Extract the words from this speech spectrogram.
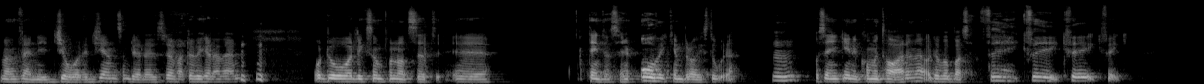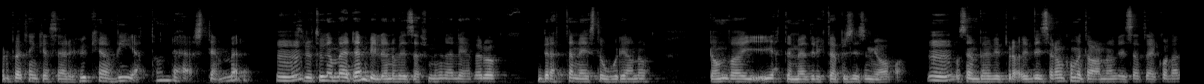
Det var en vän i Georgien som delade så det har varit över hela världen. Och då liksom på något sätt eh, tänkte jag så här, åh vilken bra historia. Mm. Och sen gick jag in i kommentarerna och det var bara så här, fake, fake, fake, fake. Och då började jag tänka så här, hur kan jag veta om det här stämmer? Mm. Så då tog jag med den bilden och visade för mina elever och berättade den här historien och de var jättemedryckta precis som jag var. Mm. Och sen började vi visa de kommentarerna och visa att kolla,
